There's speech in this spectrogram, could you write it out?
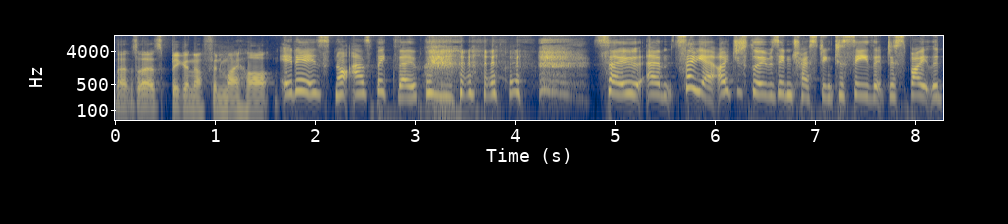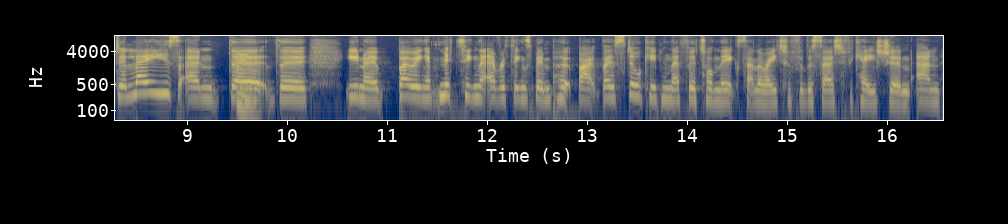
that's that's big enough in my heart. It is not as big though. so, um, so yeah, I just thought it was interesting to see that despite the delays and the Hmm. the you know Boeing admitting that everything's been put back, they're still keeping their foot on the accelerator for the certification. And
